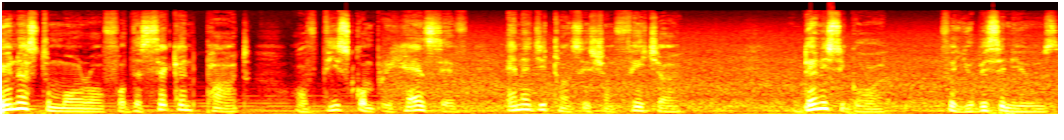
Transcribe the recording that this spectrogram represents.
Join us tomorrow for the second part of this comprehensive energy transition feature. Dennis Igoa for UBC News,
